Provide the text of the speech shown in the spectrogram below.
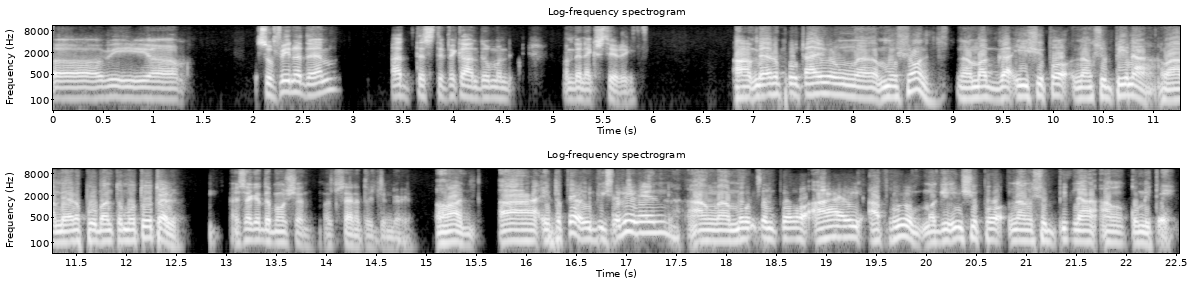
uh, we uh, subpoena them ad testificandum on, the next hearing. Ah, meron po tayong ah, motion na mag-issue po ng subpoena. Ah, meron po bang tumututol? I second the motion of Senator Jinggoy. Ah, ah, ito po, ibig sabihin, ang ah, motion po ay approve. Mag-i-issue po ng subpoena ang komite.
